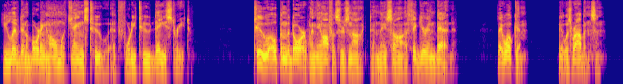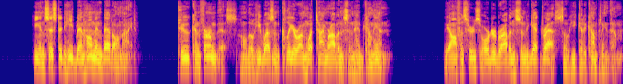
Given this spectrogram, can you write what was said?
He lived in a boarding home with James Tew at 42 Day Street. Tew opened the door when the officers knocked, and they saw a figure in bed. They woke him. It was Robinson. He insisted he'd been home in bed all night. Tew confirmed this, although he wasn't clear on what time Robinson had come in. The officers ordered Robinson to get dressed so he could accompany them.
